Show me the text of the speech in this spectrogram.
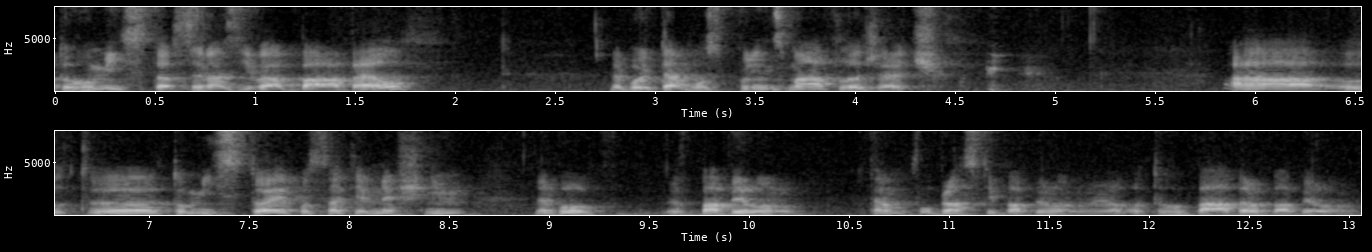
toho místa se nazývá Bábel, neboť tam hospodin zmátl řeč. A to, to místo je v podstatě v dnešním, nebo v Babylonu, tam v oblasti Babylonu, jo? od toho Bábel Babylonu.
